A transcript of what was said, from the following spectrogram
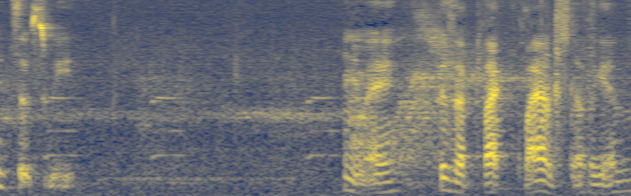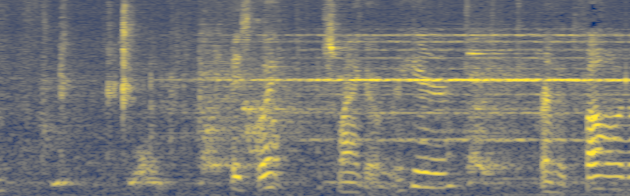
It's so sweet. Anyway, there's that black cloud stuff again. Basically, I just want to go over here, the fog.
